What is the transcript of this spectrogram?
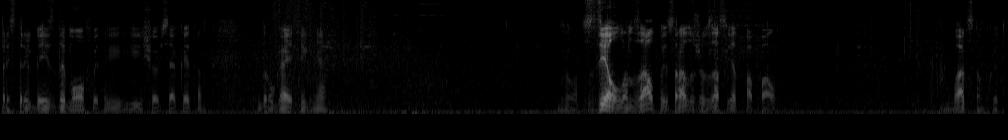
при стрельбе из дымов и, и, и еще всякая там другая фигня. Ну вот. Сделал он залп и сразу же в засвет попал. Бац, там какой-то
